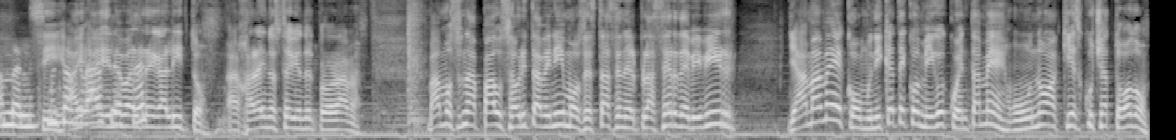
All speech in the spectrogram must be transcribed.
ándale. Sí, ahí, le va el ¿eh? regalito. Ojalá y no esté viendo el programa. Vamos a una pausa, ahorita venimos. Estás en el placer de vivir. Llámame, comunícate conmigo y cuéntame. Uno aquí escucha todo,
